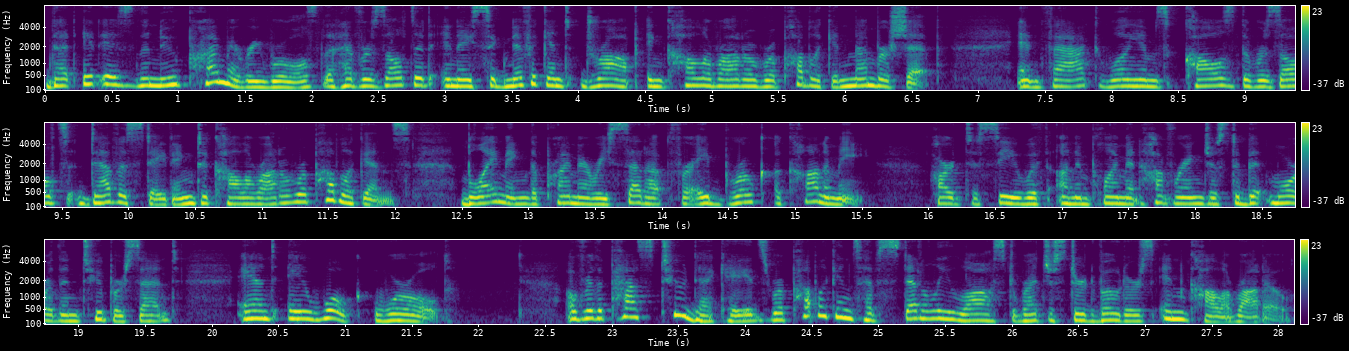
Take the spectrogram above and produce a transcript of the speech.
that it is the new primary rules that have resulted in a significant drop in Colorado Republican membership. In fact, Williams calls the results devastating to Colorado Republicans, blaming the primary setup for a broke economy. Hard to see with unemployment hovering just a bit more than 2%, and a woke world. Over the past two decades, Republicans have steadily lost registered voters in Colorado.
